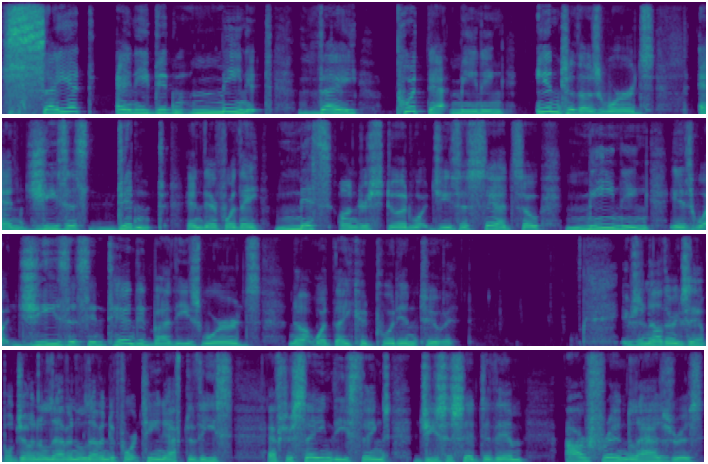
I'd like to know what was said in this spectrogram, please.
say it and he didn't mean it. They put that meaning into those words and Jesus didn't, and therefore they misunderstood what Jesus said. So, meaning is what Jesus intended by these words, not what they could put into it. Here's another example, John 11, 11 to 14. After these, after saying these things, Jesus said to them, Our friend Lazarus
